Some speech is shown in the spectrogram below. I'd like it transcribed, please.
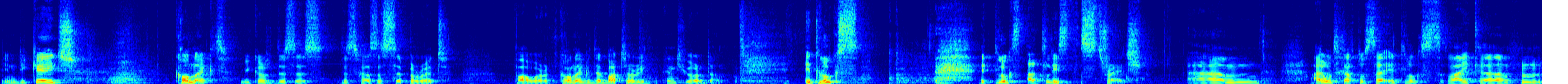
in the cage. Connect because this is this has a separate power. Connect the battery and you are done. It looks it looks at least strange. Um, I would have to say it looks like uh, hmm,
